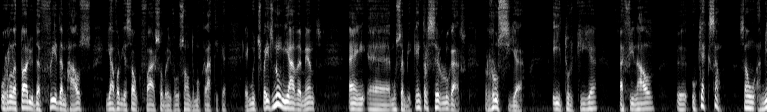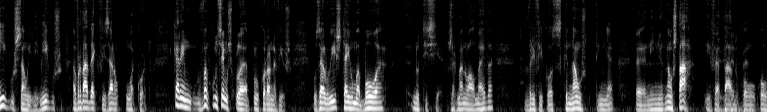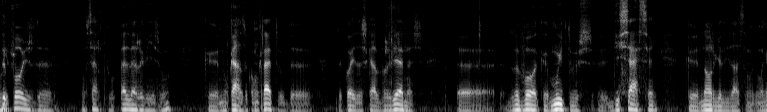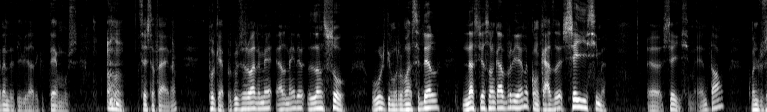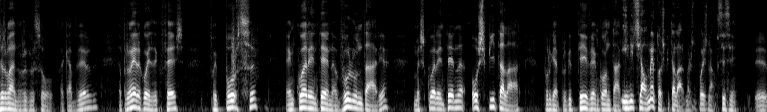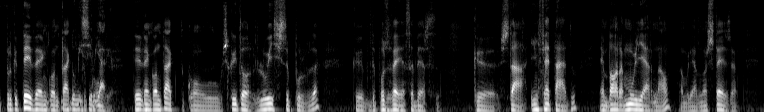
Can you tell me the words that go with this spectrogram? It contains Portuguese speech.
o relatório da Freedom House e a avaliação que faz sobre a evolução democrática em muitos países, nomeadamente em eh, Moçambique. Em terceiro lugar, Rússia e Turquia, afinal, eh, o que é que são? São amigos, são inimigos? A verdade é que fizeram um acordo. Querem, vão, comecemos pela, pelo coronavírus. O Zé Luís tem uma boa notícia. Germano Almeida verificou-se que não tinha, eh, não está infectado com, com o vírus. Depois de um certo alarmismo, que no caso concreto de, de coisas cabo-verdianas uh, levou a que muitos uh, dissessem que nós realizássemos uma grande atividade que temos sexta-feira. Porquê? Porque o Germano Almeida lançou o último romance dele na Associação Cabo-Verdiana, com casa cheíssima. Uh, cheíssima. Então, quando o Germano regressou a Cabo Verde, a primeira coisa que fez foi pôr-se em quarentena voluntária, mas quarentena hospitalar. Porquê? Porque teve em contato. Inicialmente hospitalar, mas depois não. Sim, sim. Eh, porque teve em contato. Domiciliária. teve em contacto com o escritor Luís Sepúlveda, que depois veio a saber-se que está infectado, embora a mulher não, a mulher não esteja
